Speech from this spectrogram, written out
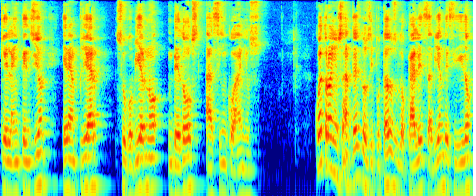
que la intención era ampliar su gobierno de dos a cinco años. Cuatro años antes, los diputados locales habían decidido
